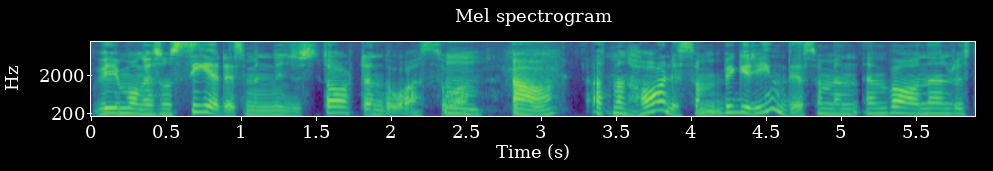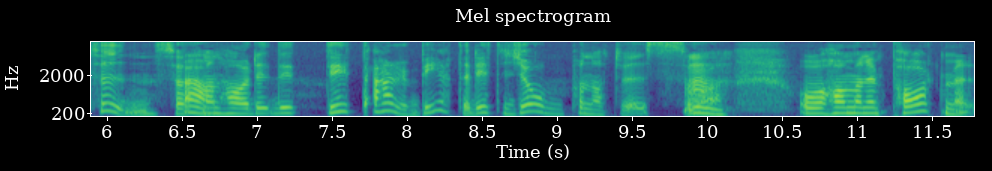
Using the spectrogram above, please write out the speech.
vi är många som ser det som en nystart ändå. Så. Mm. Ja. Att man har det som, bygger in det som en, en vana, en rutin. Så att Ja. man har det, det, det är ett arbete, det är ett jobb på något vis. Mm. Och har man en partner,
